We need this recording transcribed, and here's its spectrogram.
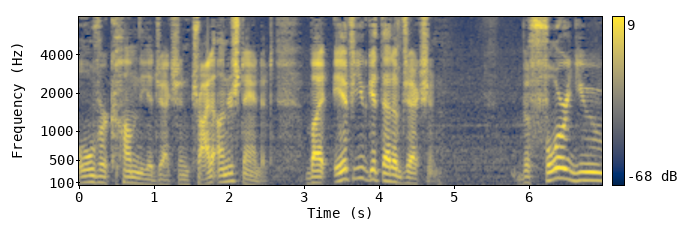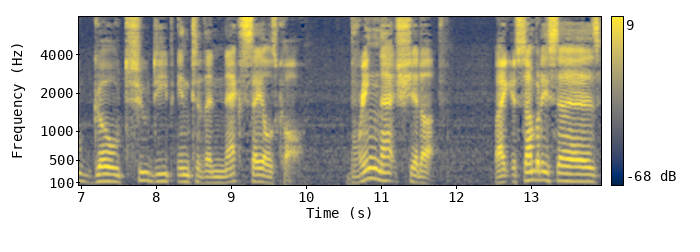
overcome the objection. Try to understand it. But if you get that objection, before you go too deep into the next sales call, bring that shit up. Like if somebody says,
